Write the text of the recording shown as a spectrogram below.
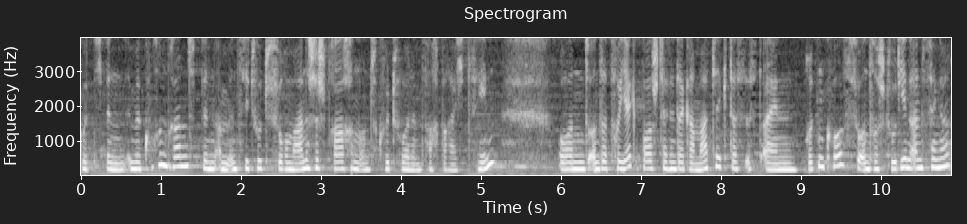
Gut, ich bin Imme Kuchenbrand, bin am Institut für Romanische Sprachen und Kulturen im Fachbereich 10. Und unser Projekt Baustellen der Grammatik, das ist ein Brückenkurs für unsere Studienanfänger,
